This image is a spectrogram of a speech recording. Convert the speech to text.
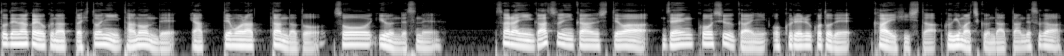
トで仲良くなった人に頼んでやってもらったんだと、そう言うんですね。さらにガスに関しては全校集会に遅れることで回避した釘町くんだったんですが、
